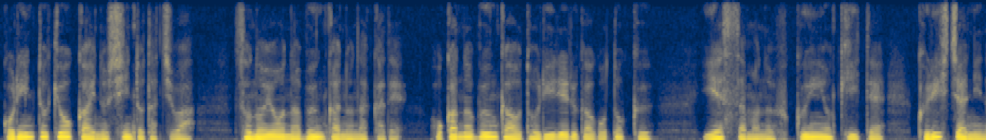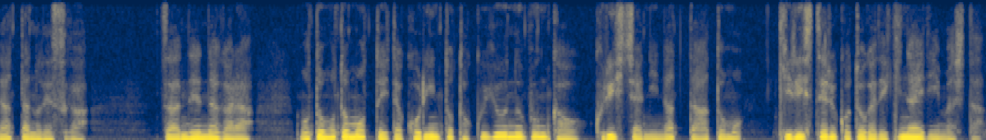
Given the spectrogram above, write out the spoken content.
コリント教会の信徒たちはそのような文化の中で他の文化を取り入れるがごとくイエス様の福音を聞いてクリスチャンになったのですが残念ながらもともと持っていたコリント特有の文化をクリスチャンになった後も切り捨てることができないでいました。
